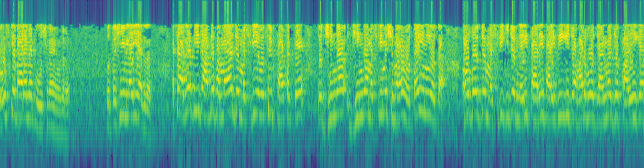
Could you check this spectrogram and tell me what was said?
وہ اس کے بارے میں پوچھ رہے ہیں حضرت تو تشریف لائیے حضرت اچھا حضرت یہ جو آپ نے فرمایا جو مچھلی ہے وہ صرف کھا سکتے ہیں تو جھینگا جھینگا مچھلی میں شمار ہوتا ہی نہیں ہوتا اور وہ جو مچھلی کی جو نئی تعریف آئی تھی کہ جو ہر وہ جانور جو پانی کے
